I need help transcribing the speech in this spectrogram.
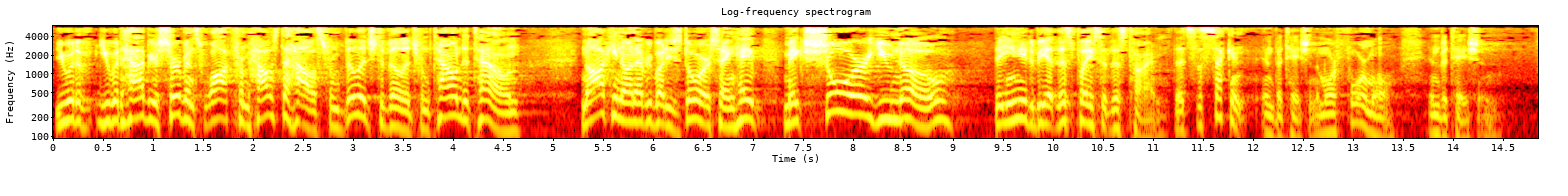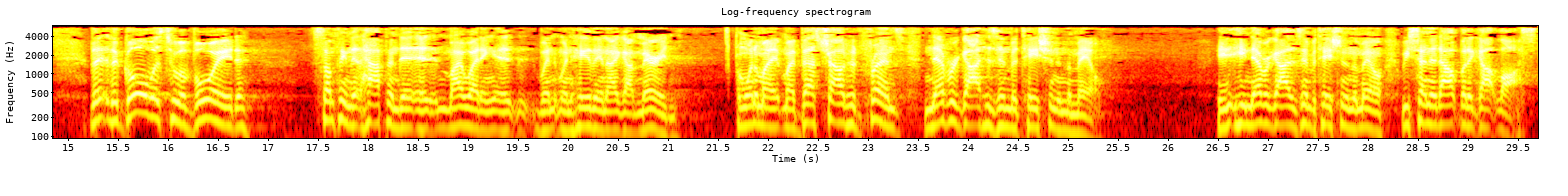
you would have, you would have your servants walk from house to house, from village to village, from town to town, knocking on everybody's door saying, hey, make sure you know that you need to be at this place at this time. That's the second invitation, the more formal invitation. The, the goal was to avoid something that happened at, at my wedding at, when, when Haley and I got married. And one of my, my best childhood friends never got his invitation in the mail. He, he never got his invitation in the mail. We sent it out, but it got lost.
